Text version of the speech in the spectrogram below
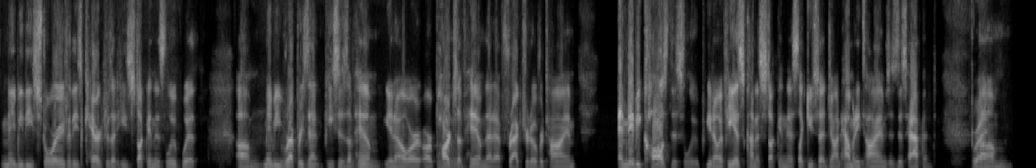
maybe these stories or these characters that he's stuck in this loop with um, maybe represent pieces of him, you know, or, or parts mm. of him that have fractured over time and maybe caused this loop. You know, if he is kind of stuck in this, like you said, John, how many times has this happened? Right. Um,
